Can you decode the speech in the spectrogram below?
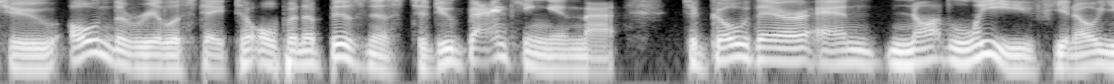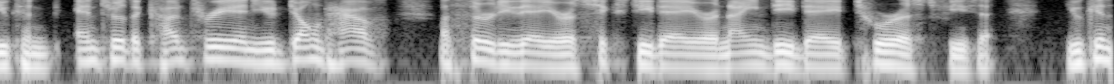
to own the real estate, to open a business, to do banking in that, to go there and not leave. You know, you can enter the country and you don't have a 30 day or a 60 day or a 90 day tourist visa. You can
